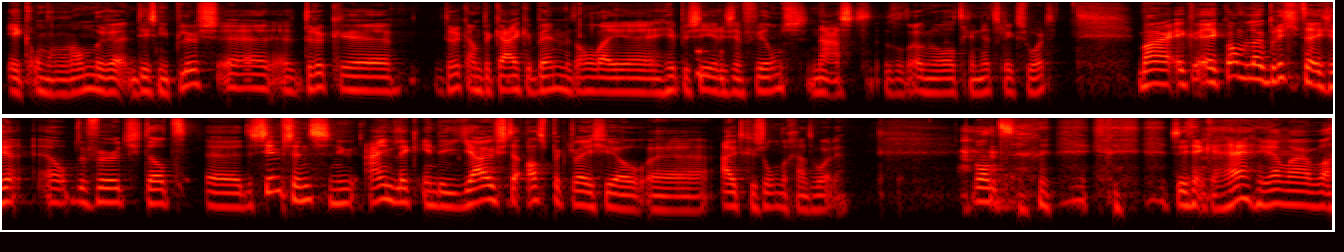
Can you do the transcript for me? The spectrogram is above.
ik onder andere Disney Plus druk, druk aan het bekijken ben met allerlei hippe series en films. Naast dat het ook nog wat Netflix wordt. Maar ik, ik kwam een leuk berichtje tegen op The Verge dat The Simpsons nu eindelijk in de juiste aspect ratio uitgezonden gaat worden. Want ze denken, hè? Ja, maar wat,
